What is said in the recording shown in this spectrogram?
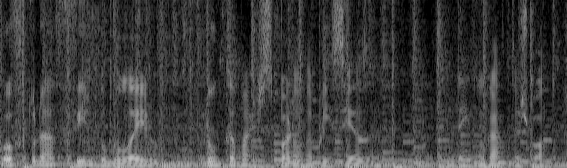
o afortunado filho do moleiro nunca mais se separou da princesa nem do gato das botas.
